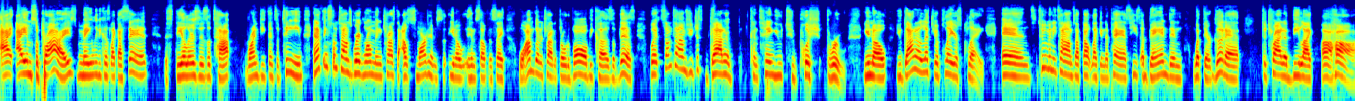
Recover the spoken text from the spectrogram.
I I am surprised mainly because, like I said, the Steelers is a top run defensive team, and I think sometimes Greg Roman tries to outsmart him, you know, himself and say, "Well, I'm going to try to throw the ball because of this," but sometimes you just gotta continue to push through. You know, you got to let your players play. And too many times I felt like in the past he's abandoned what they're good at to try to be like, aha.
